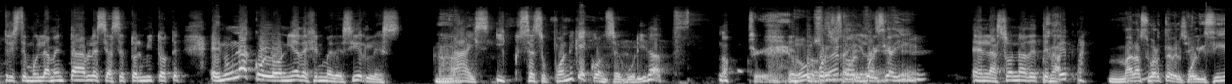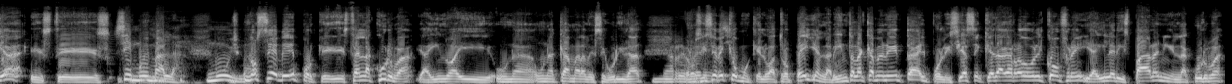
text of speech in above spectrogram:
triste, muy lamentable, se hace todo el mitote. En una colonia, déjenme decirles, Ajá. nice, y se supone que con seguridad, ¿no? Sí. Entonces, por eso el policía ahí. En la zona de Tepepan. O sea, Mala suerte del policía. Este, sí, muy mala. Muy No se ve porque está en la curva y ahí no hay una, una cámara de seguridad. Pero sí se ve como que lo atropellan, la avienta la camioneta, el policía se queda agarrado del cofre y ahí le disparan y en la curva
